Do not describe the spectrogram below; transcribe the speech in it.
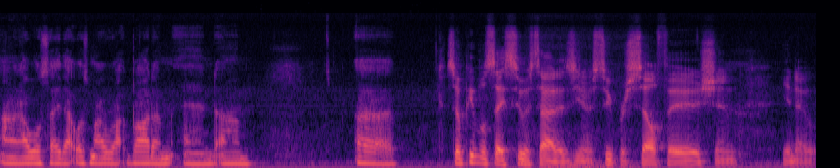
Uh, I will say that was my rock bottom. And um, uh, So people say suicide is you know super selfish and you know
